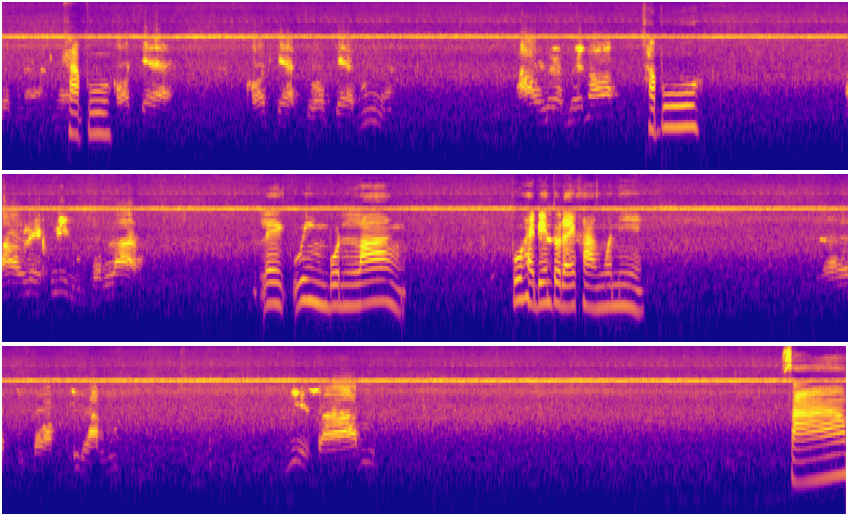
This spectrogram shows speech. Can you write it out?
ลดนะค่ะปู ขอแก้ขอแก้ตัวแก้มือเอาเริ่มเลยเนาะค่ะปู เอาเลขวิ่งบนล่างเลขวิ่งบนล่าง ปูไฮเดนตัวใดค้างวันนี้แล้วติดบอกที่หลังยี่สามสาม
